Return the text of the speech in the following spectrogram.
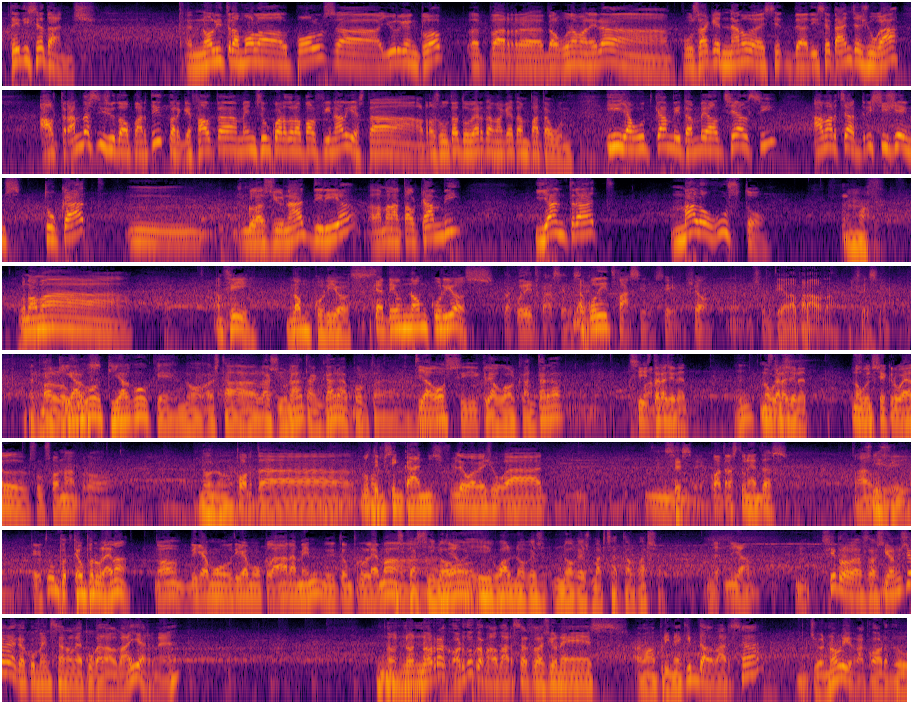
té 17 anys. No li tremola el pols a Jürgen Klopp eh, per, eh, d'alguna manera, posar aquest nano de 17, de 17 anys a jugar al tram decisiu del partit, perquè falta menys d'un quart d'hora pel final i està el resultat obert amb aquest empat a un. I hi ha hagut canvi també al Chelsea, ha marxat Rishi James tocat, mm, lesionat, diria, ha demanat el canvi, i ha entrat Malo Gusto, Home, un home, en fi, nom curiós. que té un nom curiós. Acudit fàcil. Sí. Acudit fàcil, sí, això, sortia la paraula. Sí, sí. Perquè Tiago. Tiago, que no està lesionat encara, porta Tiago sí, que Tiago Alcántara, Sí, està lesionat. eh? no està vull, lesionat. no vull ser cruel, Solsona, però No, no. porta els últims 5 anys deu haver jugat mm, Sí, sí. quatre estonetes. Clar, Sí, sí. té, té, un, té un problema. No, diguem-ho diguem clarament, vull dir, té un problema. És que si no, Thiago. igual no hagués, no hagués marxat al Barça. Ja, Sí, però les lesions jo crec que comencen a l'època del Bayern, eh? No, no, no recordo que amb el Barça es lesionés amb el primer equip del Barça jo no li recordo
